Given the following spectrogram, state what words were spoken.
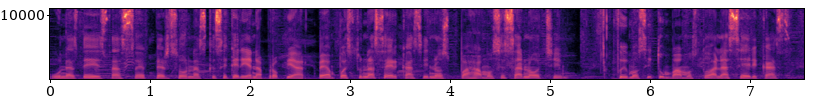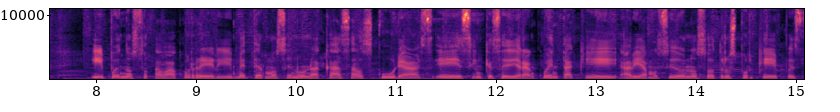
unas de estas eh, personas que se querían apropiar, habían puesto unas cercas y nos bajamos esa noche, fuimos y tumbamos todas las cercas y pues nos tocaba correr y meternos en una casa oscura eh, sin que se dieran cuenta que habíamos sido nosotros porque pues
